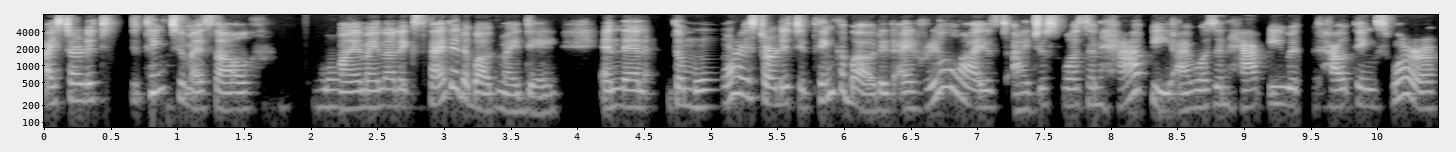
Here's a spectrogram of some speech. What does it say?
I started to think to myself, why am I not excited about my day? And then the more I started to think about it, I realized I just wasn't happy. I wasn't happy with how things were.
